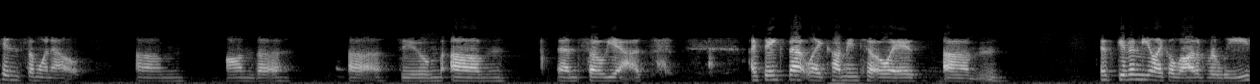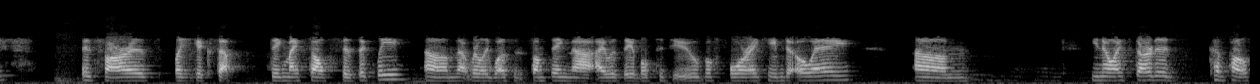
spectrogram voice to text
pin someone else um, on the uh, Zoom. Um, and so yeah, it's. I think that like coming to OA is um, it's given me like a lot of relief as far as like accepting myself physically. Um, that really wasn't something that I was able to do before I came to OA. Um, you know, I started compuls-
